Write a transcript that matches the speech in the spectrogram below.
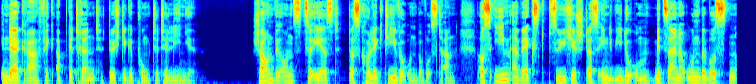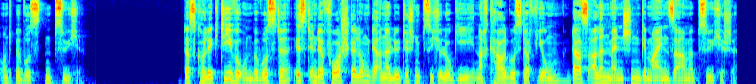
in der Grafik abgetrennt durch die gepunktete Linie. Schauen wir uns zuerst das kollektive Unbewusste an. Aus ihm erwächst psychisch das Individuum mit seiner unbewussten und bewussten Psyche. Das kollektive Unbewusste ist in der Vorstellung der analytischen Psychologie nach Carl Gustav Jung das allen Menschen gemeinsame psychische.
